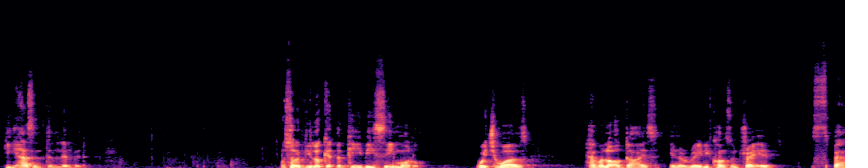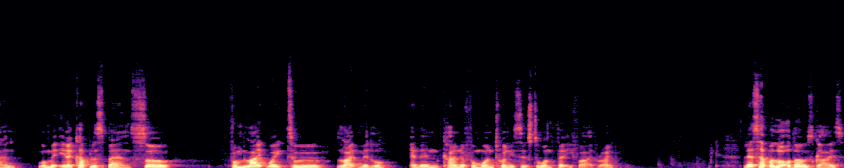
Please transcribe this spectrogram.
he hasn't delivered. So if you look at the PBC model, which was have a lot of guys in a really concentrated span, well, in a couple of spans. So from lightweight to light middle, and then kind of from 126 to 135, right? Let's have a lot of those guys,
